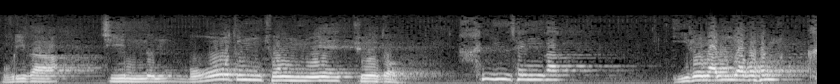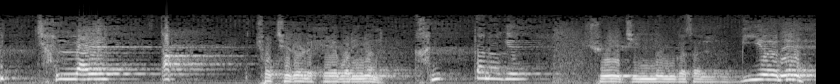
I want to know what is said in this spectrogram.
우리가 짓는 모든 종류의 죄도 한 생각 일어나려고 한 그 찰나에 딱 조치를 해버리면 간단하게 죄 짓는 것을 미연에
